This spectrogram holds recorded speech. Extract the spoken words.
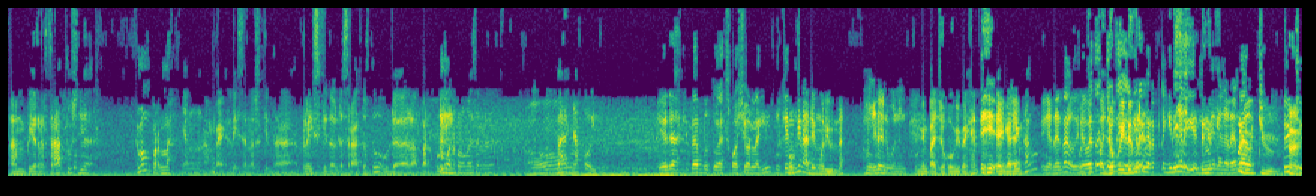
hampir 100 ya Emang pernah? yang sampai listeners kita place kita udah 100 tuh udah 80-an kalau nggak salah Oh. banyak kok itu Ya udah, kita butuh exposure lagi. Mungkin mungkin ada yang mau diundang Iya, ada mungkin. mungkin Pak Jokowi pengen eh nggak ada yang tahu Nggak ada yang tahu. Pak Siapa Jokowi denger lagi denger, denger. nggak ada yang tahu. lucu. Lucu,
